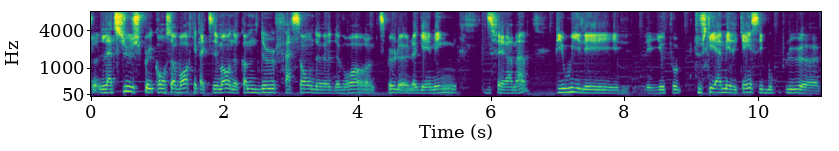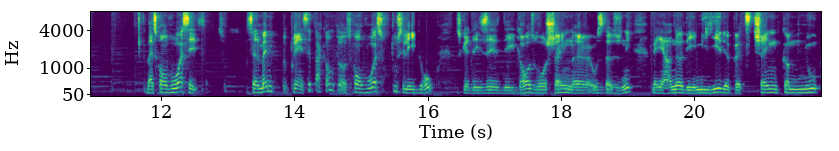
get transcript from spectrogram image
là-dessus, je peux concevoir qu'effectivement, on a comme deux façons de, voir un petit peu le gaming différemment. Puis oui, les, les YouTube, tout ce qui est américain, c'est beaucoup plus. euh, ben, ce qu'on voit, c'est. C'est le même principe, par contre. Ce qu'on voit surtout, c'est les gros. Parce a des, des grosses, grosses chaînes euh, aux États-Unis. Mais il y en a des milliers de petites chaînes comme nous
